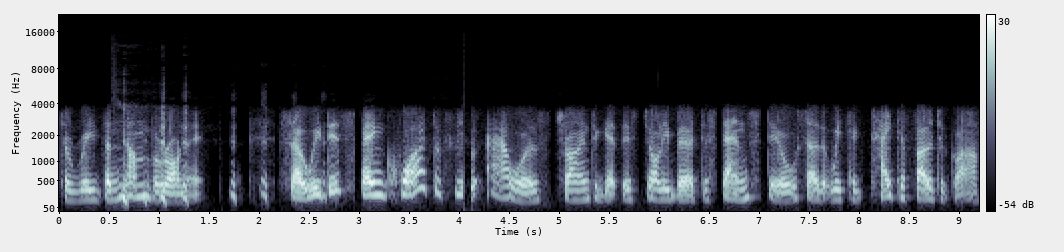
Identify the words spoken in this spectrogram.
to read the number on it. So we did spend quite a few hours trying to get this jolly bird to stand still so that we could take a photograph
